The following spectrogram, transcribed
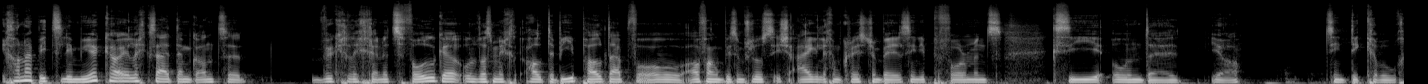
ich han ein bisschen Mühe gehabt, ehrlich gesagt, dem Ganzen wirklich können zu folgen und was mich halt dabei hat von Anfang bis zum Schluss ist eigentlich im Christian Bale seine Performance gewesen. und äh, ja, seinen dicken Bauch.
